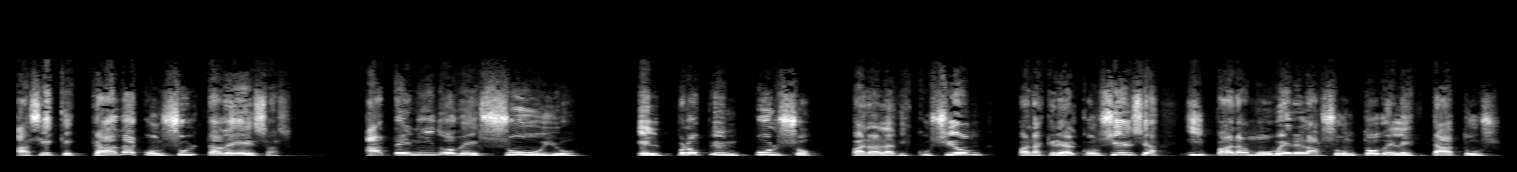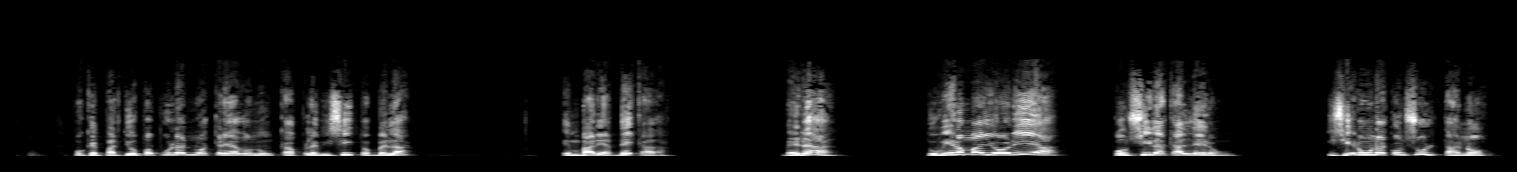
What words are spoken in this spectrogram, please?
Así es que cada consulta de esas ha tenido de suyo el propio impulso para la discusión, para crear conciencia y para mover el asunto del estatus. Porque el Partido Popular no ha creado nunca plebiscitos, ¿verdad? En varias décadas, ¿verdad? Tuvieron mayoría con Sila Calderón. ¿Hicieron una consulta? No.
